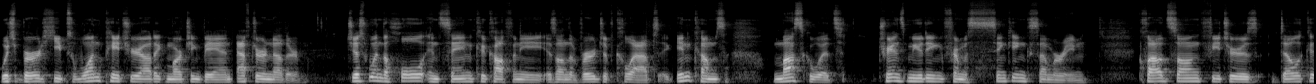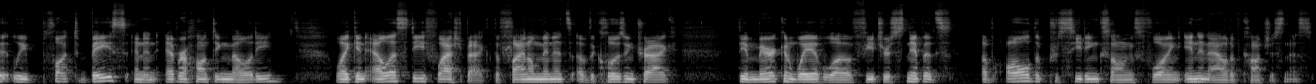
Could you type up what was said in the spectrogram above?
which Byrd heaps one patriotic marching band after another. Just when the whole insane cacophony is on the verge of collapse, in comes Moskowitz, transmuting from a sinking submarine. Cloud Song features delicately plucked bass and an ever haunting melody. Like an LSD flashback, the final minutes of the closing track, The American Way of Love, features snippets of all the preceding songs flowing in and out of consciousness.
